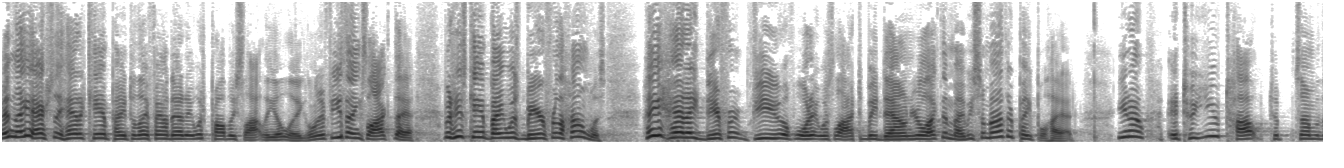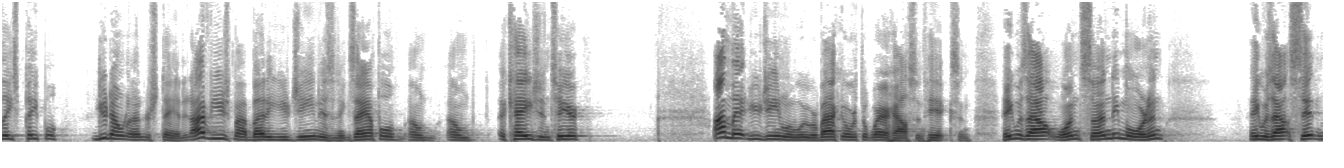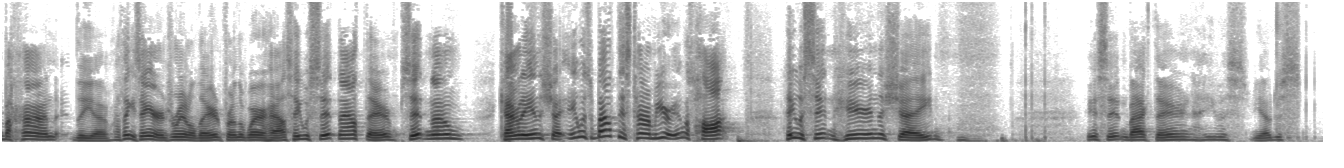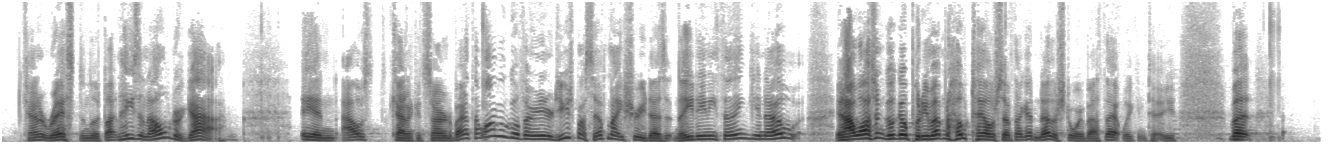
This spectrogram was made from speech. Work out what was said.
And they actually had a campaign until they found out it was probably slightly illegal and a few things like that. But his campaign was beer for the homeless. He had a different view of what it was like to be down in your luck than maybe some other people had. You know, until you talk to some of these people, you don't understand it. I've used my buddy Eugene as an example on, on occasions here. I met Eugene when we were back over at the warehouse in Hixson. He was out one Sunday morning. He was out sitting behind the, uh, I think it's Aaron's rental there in front of the warehouse. He was sitting out there, sitting on kind of in the shade. It was about this time of year. It was hot. He was sitting here in the shade. He was sitting back there, and he was, you know, just kind of resting. Looked like and he's an older guy, and I was kind of concerned about it. I thought, well, I'm going to go over there and introduce myself, make sure he doesn't need anything, you know. And I wasn't going to go put him up in a hotel or something. I got another story about that we can tell you. But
